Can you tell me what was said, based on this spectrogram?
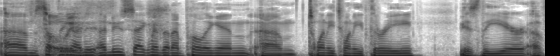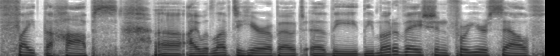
Um, something totally. a, a, new segment that I'm pulling in um, 2023 is the year of Fight the Hops. Uh, I would love to hear about uh, the the motivation for yourself,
